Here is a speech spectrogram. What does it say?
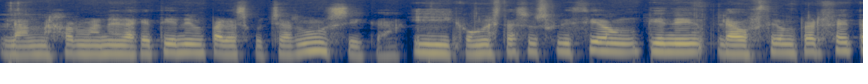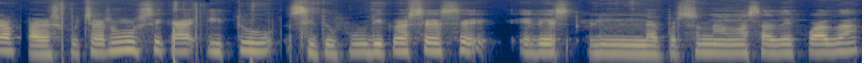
la mejor manera que tienen para escuchar música. Y con esta suscripción tienen la opción perfecta para escuchar música y tú, si tu público es ese, eres la persona más adecuada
